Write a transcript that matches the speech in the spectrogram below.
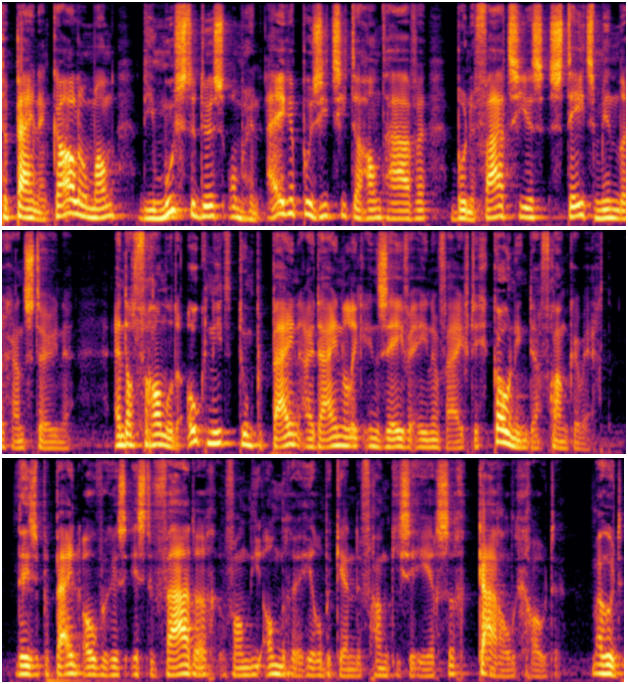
Pepijn en Carloman die moesten dus om hun eigen positie te handhaven Bonifatius steeds minder gaan steunen. En dat veranderde ook niet toen Pepijn uiteindelijk in 751 koning der Franken werd. Deze Pepijn overigens is de vader van die andere heel bekende Frankische heerser, Karel de Grote. Maar goed,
